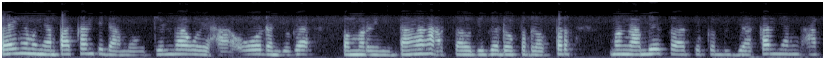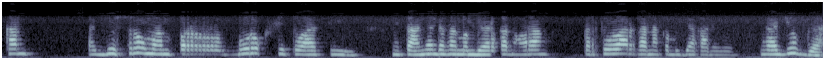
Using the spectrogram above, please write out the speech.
saya ingin menyampaikan tidak mungkin lah WHO dan juga pemerintah atau juga dokter-dokter mengambil suatu kebijakan yang akan justru memperburuk situasi. Misalnya dengan membiarkan orang tertular karena kebijakan ini. Enggak juga.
